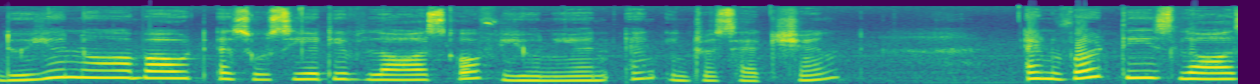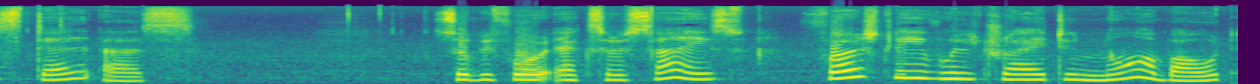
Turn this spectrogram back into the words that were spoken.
do you know about associative laws of union and intersection and what these laws tell us? So before exercise, firstly we'll try to know about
